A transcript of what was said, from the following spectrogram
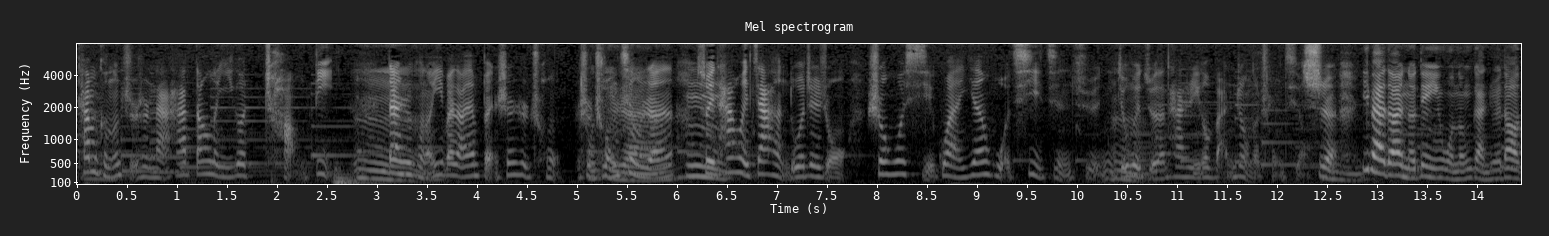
他们可能只是拿它当了一个场地，嗯但是可能一白导演本身是重是重庆人人，所以嗯他会加很多这种生活习惯、烟火气进去，你就会嗯觉得它是一个完整的重庆。是嗯一白导演的电影，我能感觉到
